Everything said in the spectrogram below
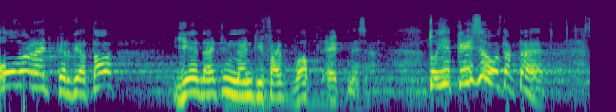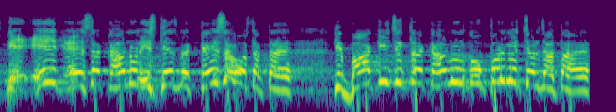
ओवरराइड कर दिया था। ये 1995 वफ्त एक्ट ने सर। तो ये कैसे हो सकता है कि एक ऐसा कानून इस देश में कैसे हो सकता है कि बाकी जितना कानून को ऊपर में चढ़ जाता है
